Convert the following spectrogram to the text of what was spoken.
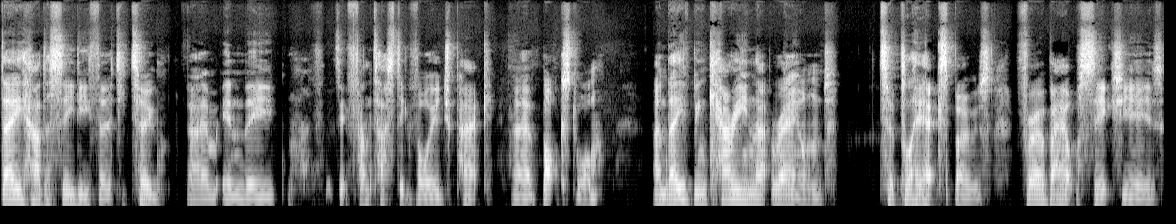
They had a CD32 um, in the is it Fantastic Voyage pack uh, boxed one, and they've been carrying that round to play expos for about six years,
